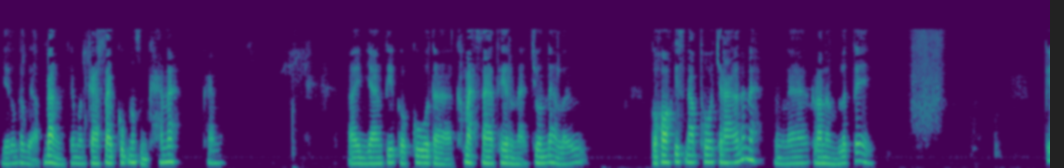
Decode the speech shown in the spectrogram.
និយាយទៅវាអត់ដឹងអញ្ចឹងមិនការខ្សែគប់នោះសំខាន់ណាសំខាន់ហើយម្យ៉ាងទៀតក៏គួរតែខ្មាស់សាធារណជនដែរឥឡូវកុហកគេស្ដាប់ធัวច្រើនណាណានឹងណាគ្រាន់តែរំលឹកទេ គេ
